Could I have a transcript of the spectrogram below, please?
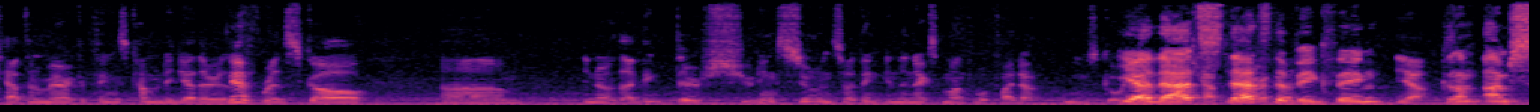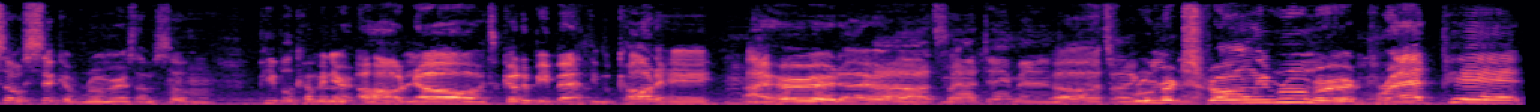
Captain America thing's coming together. The Yeah. Red Skull. Um, you know I think they're shooting soon, so I think in the next month we'll find out who's going. Yeah, that's that's the big thing. Yeah. Because I'm, I'm so sick of rumors. I'm so Mhm. people come in here. Oh no, it's gonna be Matthew McConaughey. Mhm. I heard. I heard. Oh, oh, it's like, Damon. oh, it's like, rumored, yeah. strongly rumored. Mhm. Brad Pitt.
